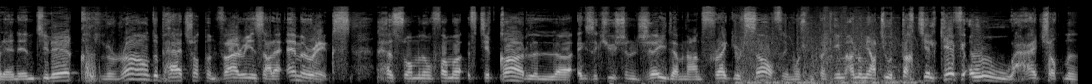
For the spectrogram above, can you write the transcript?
والان انطلاق لل round ب headshot من فاريز على اميريكس نحسوا منهم فما افتقار لل execution الجيدة من عند FragYourself مش متاكدين أنهم يعطيوا التغطيه الكافيه أوه headshot من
